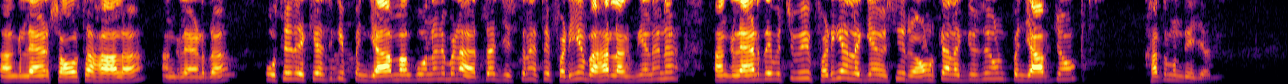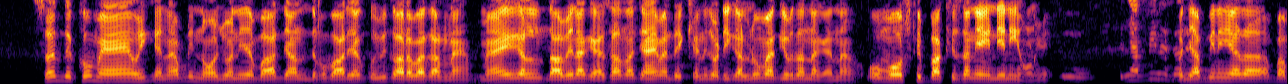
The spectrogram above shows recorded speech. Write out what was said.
ਇੰਗਲੈਂਡ ਸਾਊਥ ਹਾਲ ਆ, ਇੰਗਲੈਂਡ ਦਾ। ਉੱਥੇ ਦੇਖਿਆ ਸੀ ਕਿ ਪੰਜਾਬ ਵਾਂਗੂ ਉਹਨਾਂ ਨੇ ਬਣਾ ਦਿੱਤਾ ਜਿਸ ਤਰ੍ਹਾਂ ਇੱਥੇ ਫੜੀਆਂ ਬਾਹਰ ਲੱਗਦੀਆਂ ਨੇ ਨਾ ਇੰਗਲੈਂਡ ਦੇ ਵਿੱਚ ਵੀ ਫੜੀਆਂ ਲੱਗੀਆਂ ਹੋਈਆਂ ਸੀ ਰੌਣਕਾਂ ਲੱਗੀਆਂ ਸੀ ਹੁਣ ਪੰਜਾਬ ਚੋਂ ਖਤਮ ਹੁੰਦੇ ਜਾ ਰਹੀ ਸਰ ਦੇਖੋ ਮੈਂ ਉਹੀ ਕਹਿਣਾ ਆਪਣੀ ਨੌਜਵਾਨੀ ਦਾ ਬਾਹਰ ਜਾਣ ਦੇਖੋ ਬਾਹਰ ਜਾ ਕੋਈ ਵੀ ਕਾਰੋਬਾਰ ਕਰਨਾ ਹੈ ਮੈਂ ਇਹ ਗੱਲ ਦਾਅਵੇ ਨਾਲ ਕਹਿ ਸਕਦਾ ਚਾਹੇ ਮੈਂ ਦੇਖਿਆ ਨਹੀਂ ਤੁਹਾਡੀ ਗੱਲ ਨੂੰ ਮੈਂ ਅੱਗੇ ਵਧਾਉਣਾ ਕਹਿਣਾ ਉਹ ਮੋਸਟਲੀ ਪਾਕਿਸਤਾਨੀ ਜਾਂ ਇੰਡੀਅਨ ਹੀ ਹੋਣਗੇ। ਪੰਜਾਬੀ ਨੇ ਪੰਜਾਬੀ ਨਹੀਂ ਜ਼ਿਆਦਾ ਆਪਾਂ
